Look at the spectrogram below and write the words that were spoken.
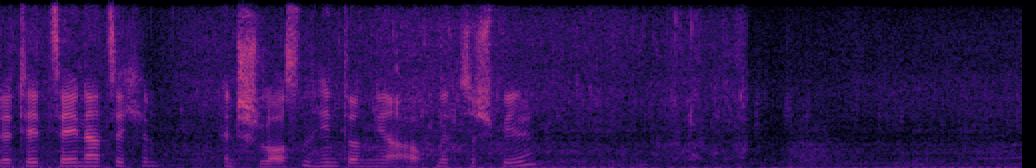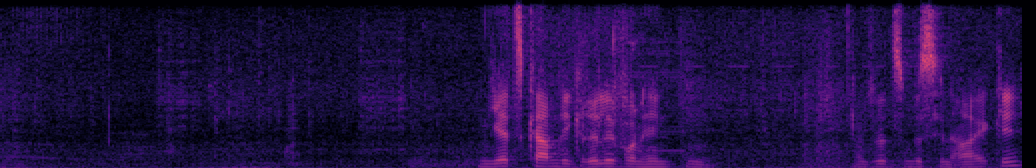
Der T10 hat sich entschlossen, hinter mir auch mitzuspielen. Und jetzt kam die Grille von hinten. Jetzt wird es ein bisschen heikel.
